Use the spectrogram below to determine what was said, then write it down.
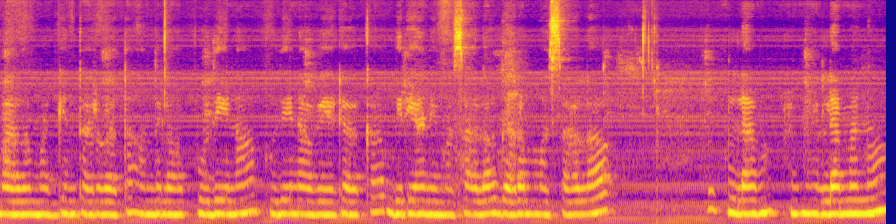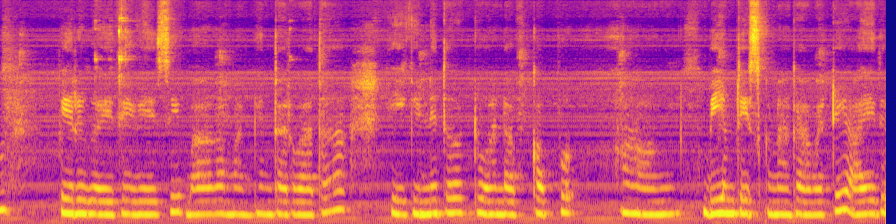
బాగా మగ్గిన తర్వాత అందులో పుదీనా పుదీనా వేగాక బిర్యానీ మసాలా గరం మసాలా లెమ్ లెమను పెరుగు అయితే వేసి బాగా మగ్గిన తర్వాత ఈ గిన్నెతో టూ అండ్ హాఫ్ కప్పు బియ్యం తీసుకున్నా కాబట్టి ఐదు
